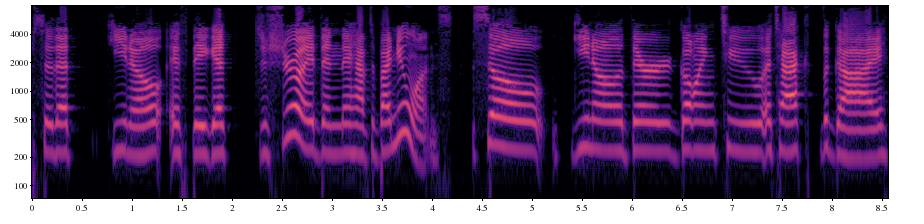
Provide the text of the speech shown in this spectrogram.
so that, you know, if they get destroyed, then they have to buy new ones. So, you know, they're going to attack the guy.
